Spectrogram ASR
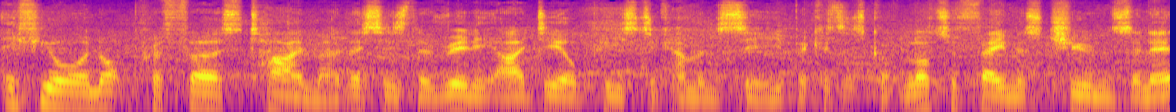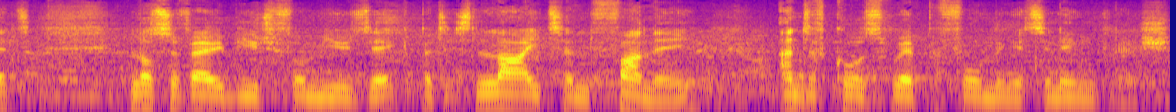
If you're not a first timer, this is the really ideal piece to come and see because it's got lots of famous tunes in it, lots of very beautiful music, but it's light and funny, and of course, we're performing it in English.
